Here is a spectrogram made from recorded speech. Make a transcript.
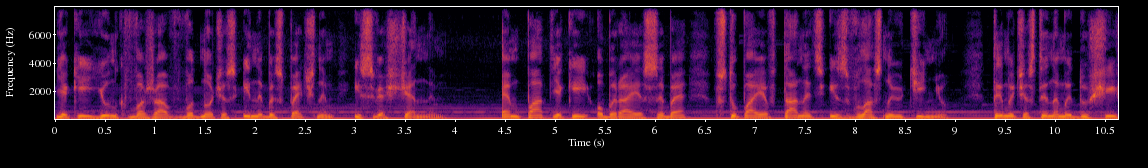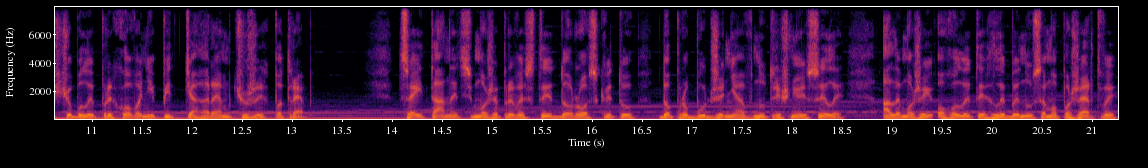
який Юнг вважав водночас і небезпечним, і священним. Емпат, який обирає себе, вступає в танець із власною тінню, тими частинами душі, що були приховані під тягарем чужих потреб. Цей танець може привести до розквіту, до пробудження внутрішньої сили, але може й оголити глибину самопожертви,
